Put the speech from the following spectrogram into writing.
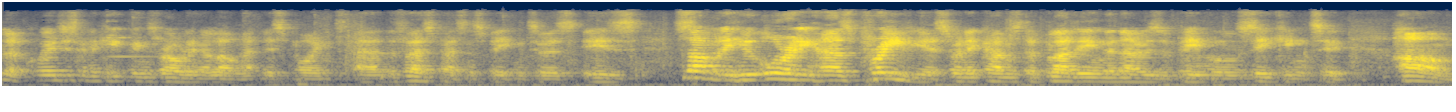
look, we're just going to keep things rolling along at this point. the first person speaking to us is somebody who already has previous when it comes to bloodying the nose of people seeking to harm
